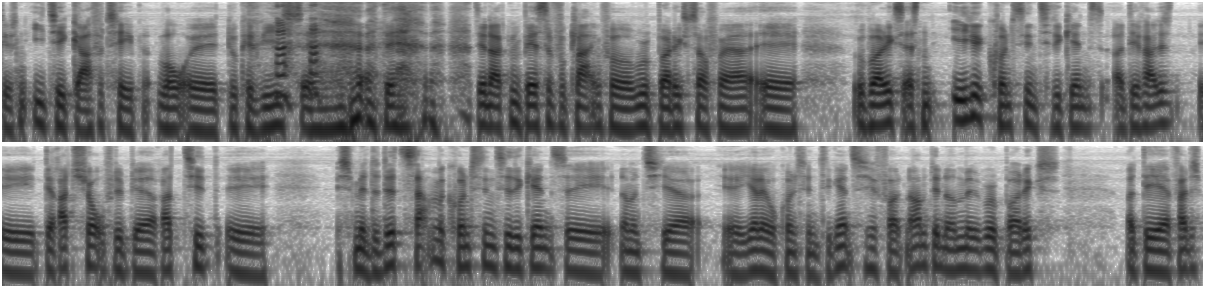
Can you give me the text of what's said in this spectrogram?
det er sådan IT gaffetape, hvor øh, du kan vise, øh, det, er, det er nok den bedste forklaring på robotics software. Øh, robotics er sådan ikke kunstig intelligens, og det er faktisk øh, det er ret sjovt, for det bliver ret tit øh, smeltet lidt sammen med kunstig intelligens, øh, når man siger, øh, jeg laver kunstig intelligens, så siger folk, at det er noget med robotics, og det er faktisk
